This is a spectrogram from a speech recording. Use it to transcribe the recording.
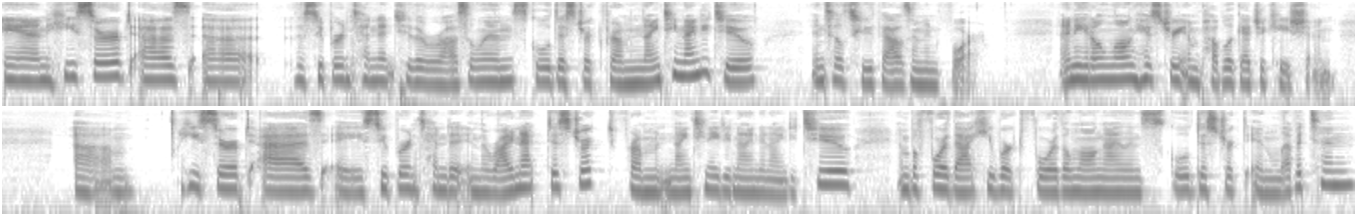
And he served as uh, the superintendent to the Roslyn School District from 1992 until 2004. And he had a long history in public education. Um, he served as a superintendent in the Rhinebeck District from 1989 to 92. And before that, he worked for the Long Island School District in Leviton,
